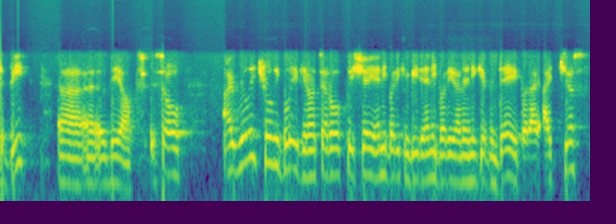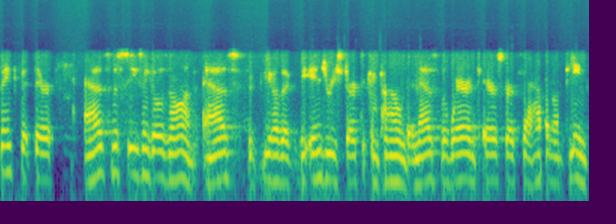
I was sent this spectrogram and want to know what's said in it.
to beat uh, the Elks. So I really truly believe, you know, it's that old cliche: anybody can beat anybody on any given day. But I, I just think that there, as the season goes on, as you know the the injuries start to compound, and as the wear and tear starts to happen on teams.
